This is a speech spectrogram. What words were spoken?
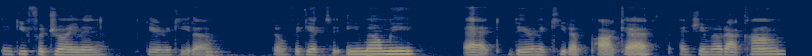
Thank you for joining, dear Nikita. Don't forget to email me at dear Nikita podcast at gmail.com.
